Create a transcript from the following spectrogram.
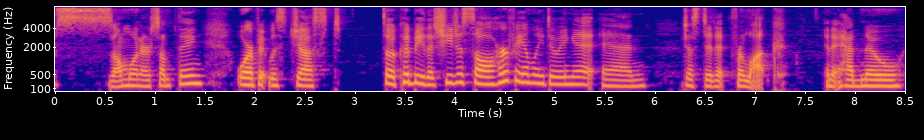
someone or something, or if it was just so it could be that she just saw her family doing it and just did it for luck and it had no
